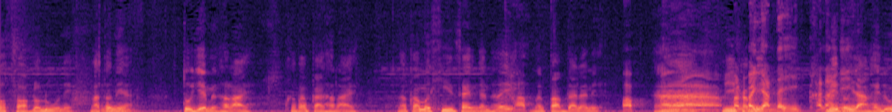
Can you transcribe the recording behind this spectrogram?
ทดสอบเรารู้เนี่ยณตัวเนี้ยตู้เย็นเป็นเท่าไหร่เครื่องปรับอากาศเท่าไหร่ แล้วก็มาขีดเส้นกันเฮ้ยครับ มันปรับได้แล้วนี่ปรับอ่าอ่ามีมันครับประหยัดได้อีกขนาดมีนี้ตัวอย่างให้ดู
